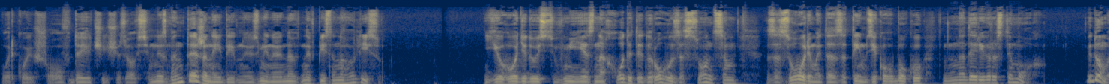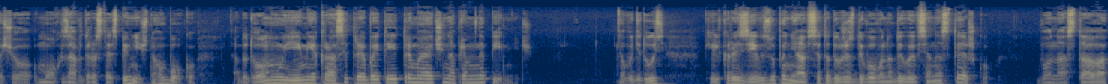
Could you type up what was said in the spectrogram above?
Горько йшов, вдаючи, що зовсім не збентежений дивною зміною невпізнаного лісу. Його дідусь вміє знаходити дорогу за сонцем, за зорями та за тим, з якого боку на дереві росте мох. Відомо, що мох завжди росте з північного боку, а додому їм якраз і треба йти, тримаючи напрям на північ. Але дідусь кілька разів зупинявся та дуже здивовано дивився на стежку. Вона стала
